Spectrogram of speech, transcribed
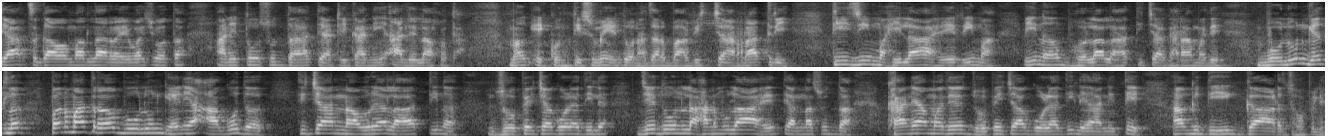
त्याच गावामधला रहिवासी होता आणि तो सुद्धा त्या ठिकाणी आलेला होता. मग एकोणतीस मे दोन हजार बावीसच्या रात्री ती जी महिला आहे रीमा हिनं भोलाला तिच्या घरामध्ये बोलून घेतलं. पण मात्र बोलून घेण्या अगोदर तिच्या नवऱ्याला तिनं झोपेच्या गोळ्या दिल्या. जे दोन लहान मुलं आहेत त्यांनासुद्धा खाण्यामध्ये झोपेच्या गोळ्या दिल्या आणि ते अगदी गाढ झोपले.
